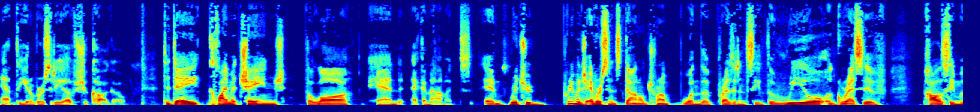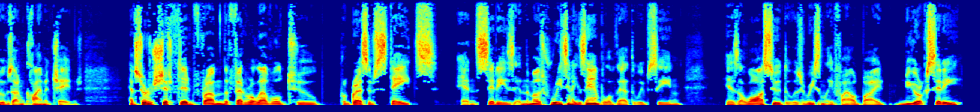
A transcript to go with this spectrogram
at the University of Chicago. Today, climate change, the law, and economics. And Richard, pretty much ever since Donald Trump won the presidency, the real aggressive policy moves on climate change have sort of shifted from the federal level to progressive states and cities. And the most recent example of that that we've seen is a lawsuit that was recently filed by New York City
